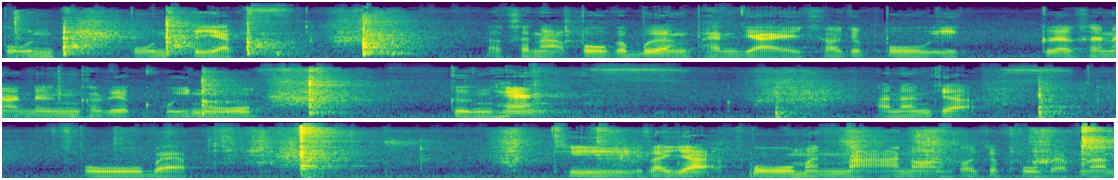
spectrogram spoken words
ปูนปูนเปียก ลักษณะปูกระเบื้องแผ่นใหญ่เขาจะปูอีกลักษณะหนึ่งเขาเรียกขุยหนูกึ่งแห้ง อันนั้นจะปูแบบที่ระยะปูมันหนาหน่อยเขาจะปูแบบนั้น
